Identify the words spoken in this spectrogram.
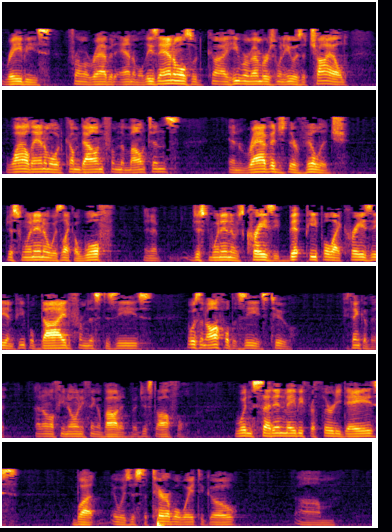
rabies from a rabid animal. These animals would, uh, he remembers when he was a child, wild animal would come down from the mountains and ravage their village. Just went in, it was like a wolf, and it just went in, it was crazy. Bit people like crazy, and people died from this disease. It was an awful disease, too, if you think of it. I don't know if you know anything about it, but just awful. Wouldn't set in maybe for 30 days, but it was just a terrible way to go. Um,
